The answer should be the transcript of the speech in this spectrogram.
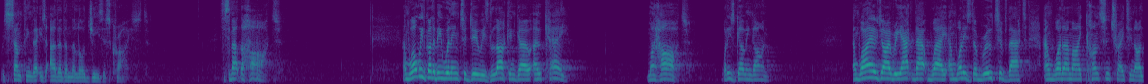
with something that is other than the Lord Jesus Christ. It's about the heart. And what we've got to be willing to do is look and go, okay, my heart, what is going on? And why do I react that way? And what is the root of that? And what am I concentrating on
